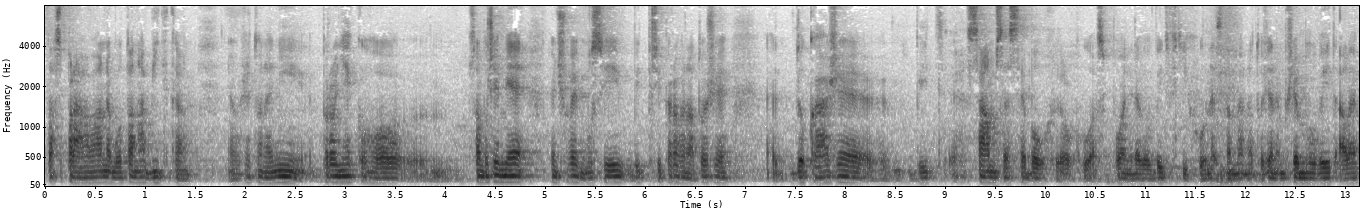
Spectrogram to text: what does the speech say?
ta zpráva nebo ta nabídka, jo, že to není pro někoho, samozřejmě ten člověk musí být připraven na to, že dokáže být sám se sebou chvilku aspoň, nebo být v tichu, neznamená to, že nemůže mluvit, ale,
